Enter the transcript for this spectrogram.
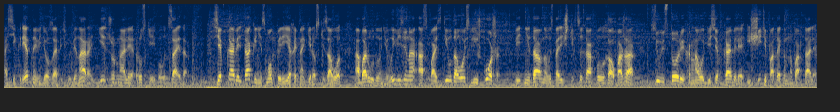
А секретная видеозапись вебинара есть в журнале Ruscable Insider. Севкабель так и не смог переехать на Кировский завод. Оборудование вывезено, а спасти удалось лишь кошек, ведь недавно в исторических цехах полыхал пожар. Всю историю и хронологию Севкабеля ищите по тегам на портале.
